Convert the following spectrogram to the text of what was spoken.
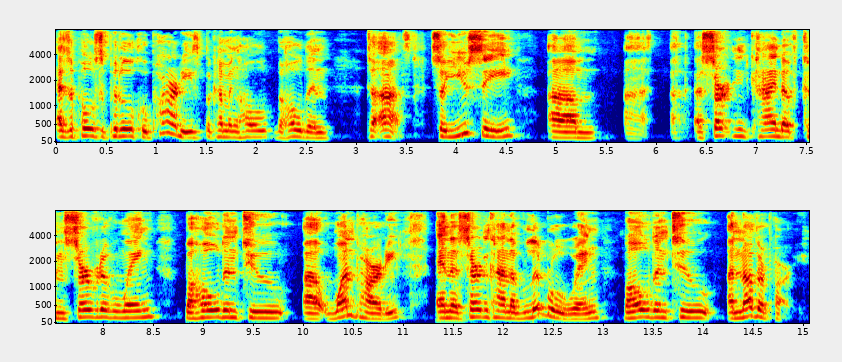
as opposed to political parties becoming hold, beholden to us. So you see um, uh, a, certain kind of conservative wing beholden to uh, one party, and a certain kind of liberal wing beholden to another party,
